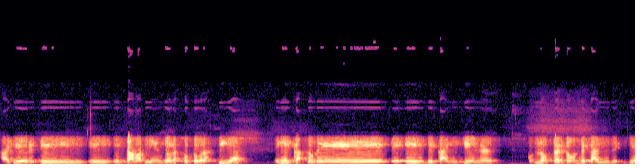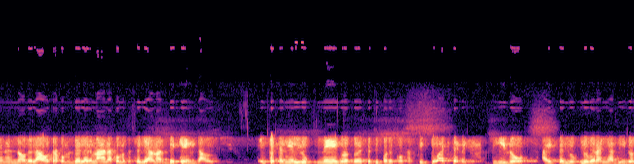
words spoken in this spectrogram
ayer eh, eh, estaba viendo las fotografías. En el caso de, eh, eh, de Kylie Jenner, no, perdón, de Kylie Jenner no, de la otra, de la hermana, ¿cómo se llama? De Kendall, eh, que tenía el look negro, todo ese tipo de cosas. Si tú a este vestido, a este look, le hubiera añadido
